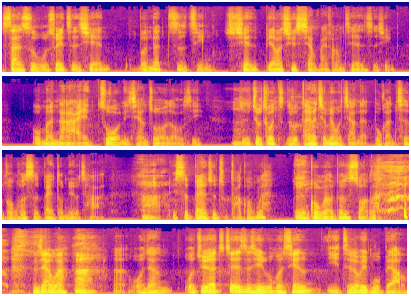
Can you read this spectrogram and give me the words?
三十五岁之前，我们的资金先不要去想买房这件事情，我们拿来做你想做的东西。就就就代表前面我讲的，不管成功或失败都没有差啊！你失败了就打工了，成功了都是爽了，是这样吗？啊啊！我讲，我觉得这件事情我们先以这个为目标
